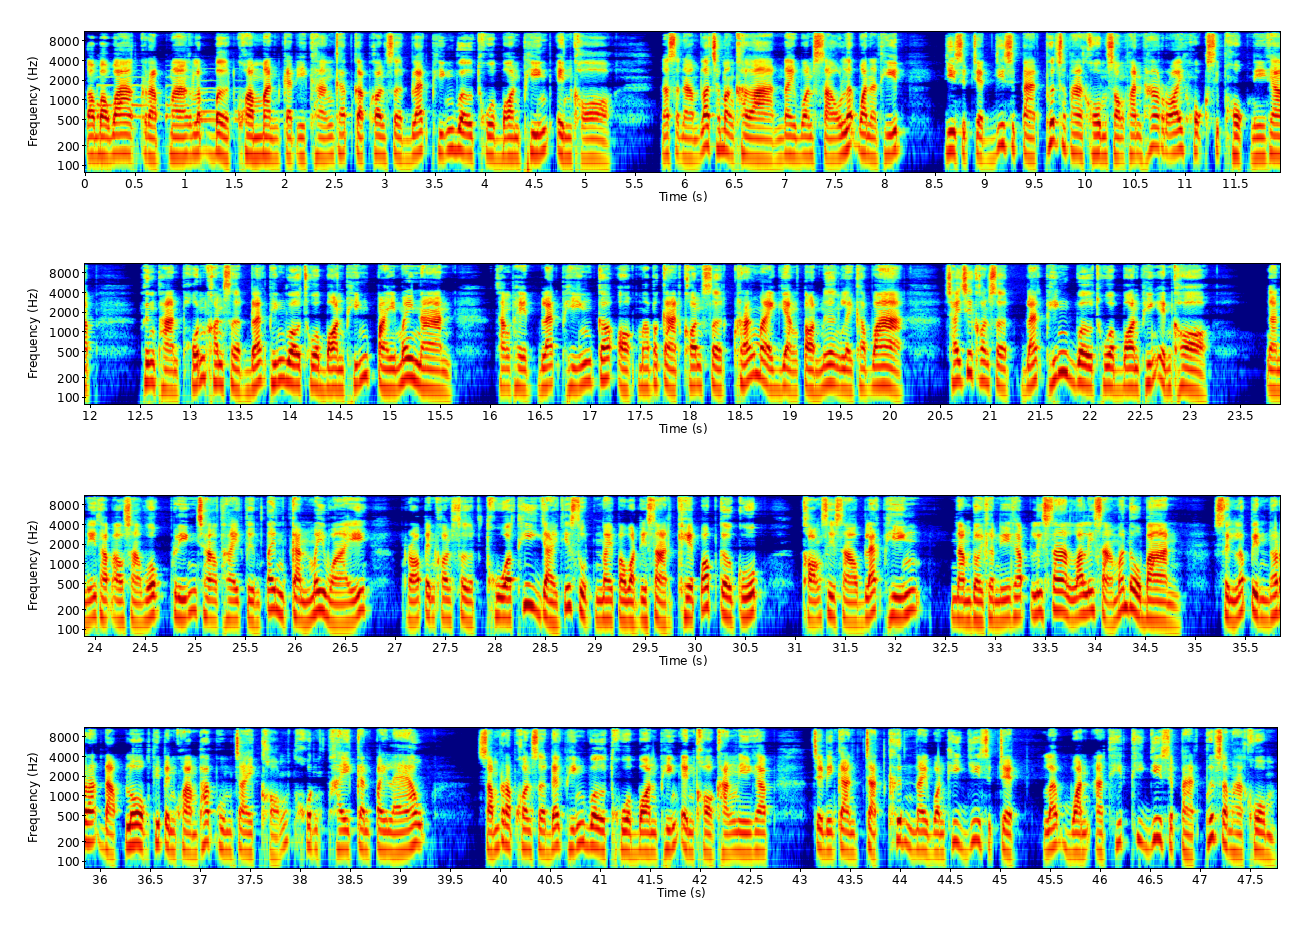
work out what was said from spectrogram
ต้องบอกว่ากลับมาระเบิดความมันกันอีกครั้งครับ กับคอนเสิร์ต Blackpink World Tour Born Pink Encore ณสนามราชมังคลาในวันเสาร์และวันอาทิตย์ 27-28 พฤษภาคม 2566 นี้ครับ เพิ่งผ่านพ้นคอนเสิร์ต Blackpink World Tour Born Pink ไปไม่นาน ทางเพจ Blackpink ก็ออกมาประกาศคอนเสิร์ตครั้งใหม่อย่างต่อเนื่องเลยครับว่า ใช้ชื่อคอนเสิร์ต Blackpink World Tour Born Pink Encore งานนี้ทำเอาสาวกบริ้งชาวไทยตื่นเต้นกันไม่ไหว เพราะเป็นคอนเสิร์ตทัวร์ที่ใหญ่ที่สุดในประวัติศาสตร์ K-POP Girl Group ของสีสาว Blackpink นำโดยคนนี้ครับลิซ่าและลิสามโนบาน ศิลปินระดับโลกที่เป็นความภาคภูมิใจของคนไทยกันไปแล้วสำหรับคอนเสิร์ต Blackpink World Tour Born Pink Encore ครั้งนี้ครับ จะมีการจัดขึ้นในวันที่ 27 และวันอาทิตย์ที่ 28 พฤษภาคม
